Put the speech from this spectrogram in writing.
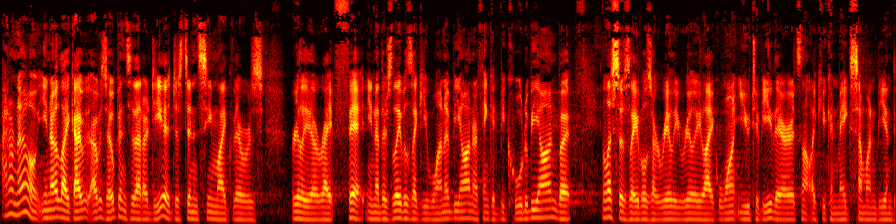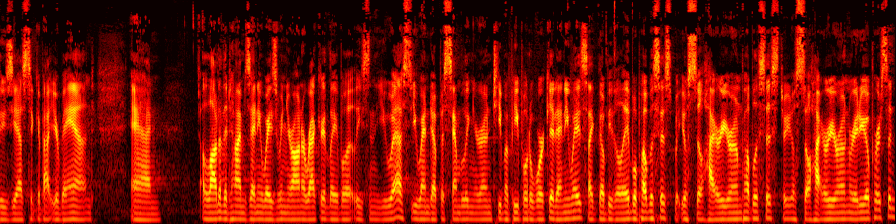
I don't know. You know, like I, I was open to that idea. It just didn't seem like there was really a right fit. You know, there's labels like you want to be on or think it'd be cool to be on, but unless those labels are really, really like want you to be there, it's not like you can make someone be enthusiastic about your band. And a lot of the times, anyways, when you're on a record label, at least in the US, you end up assembling your own team of people to work it anyways. Like they'll be the label publicist, but you'll still hire your own publicist or you'll still hire your own radio person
